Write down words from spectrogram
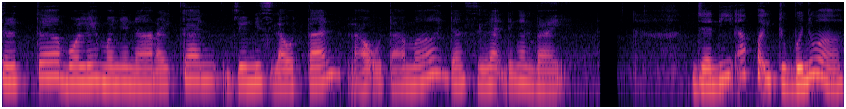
serta boleh menyenaraikan jenis lautan, laut utama dan selat dengan baik. Jadi apa itu benua?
